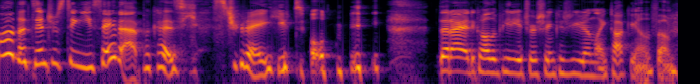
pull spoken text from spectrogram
Oh, that's interesting you say that because yesterday you told me that I had to call the pediatrician because you didn't like talking on the phone.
